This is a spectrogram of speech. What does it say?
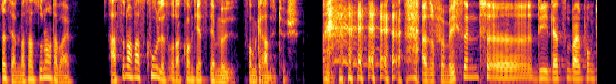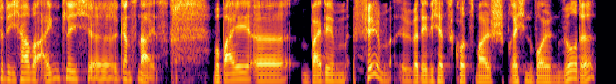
Christian, was hast du noch dabei? Hast du noch was Cooles oder kommt jetzt der Müll vom Grabbeltisch? also für mich sind äh, die letzten beiden Punkte, die ich habe, eigentlich äh, ganz nice. Wobei äh, bei dem Film, über den ich jetzt kurz mal sprechen wollen würde,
